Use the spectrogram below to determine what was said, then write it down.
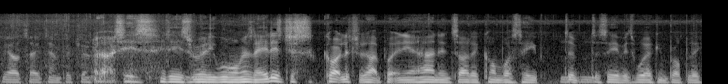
the outside temperature. Oh, it is. It is really warm, isn't it? It is just quite literally like putting your hand inside a compost heap to, Mhm. to see if it's working properly,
